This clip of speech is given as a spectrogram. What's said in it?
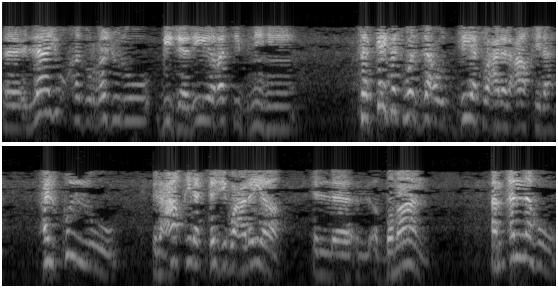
آه، لا يؤخذ الرجل بجريرة ابنه. فكيف توزع الدية على العاقلة؟ هل كل العاقلة تجب عليها الضمان؟ أم أنه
